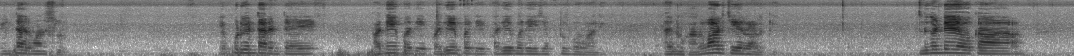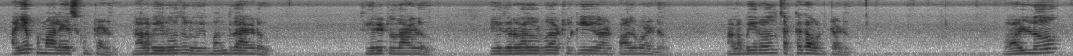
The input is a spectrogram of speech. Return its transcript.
వింటారు మనుషులు. ఎప్పుడు వింటారంటే పదే పదే పదే పదే పదే పదే చెప్తూ పోవాలి. దాన్ని ఒక అలవాటు చేయరు వాళ్ళకి. ఎందుకంటే ఒక అయ్యప్ప మాల వేసుకుంటాడు. నలభై రోజులు ఈ మందు తాగడు. సిగరెట్లు తాగడు. ఏ దురలవాట్లకి వాడు పాల్పడడు. నలభై రోజులు చక్కగా ఉంటాడు. వాళ్ళు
